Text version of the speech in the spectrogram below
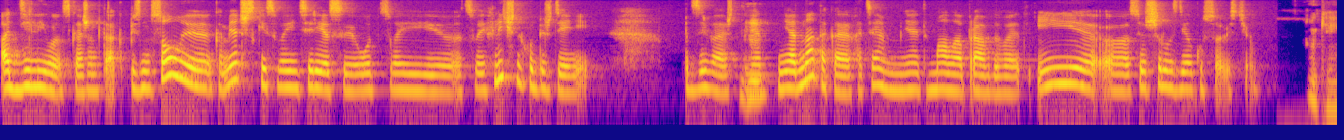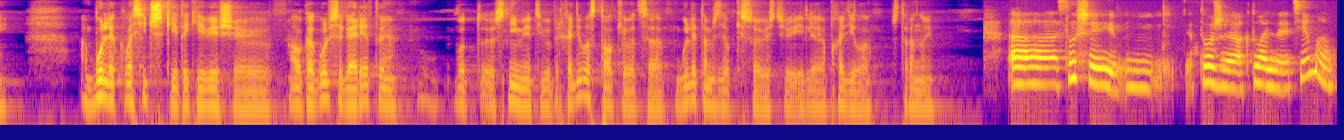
отделила, скажем так, бизнесовые, коммерческие свои интересы от, свои, от своих личных убеждений. Подозреваю, что mm-hmm. я не одна такая, хотя меня это мало оправдывает, и э, совершила сделку с совестью. Окей. Okay. А более классические такие вещи, алкоголь, сигареты, вот с ними тебе приходилось сталкиваться? Были там сделки с совестью или обходила стороной? А, слушай, тоже актуальная тема.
